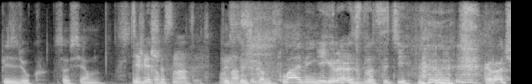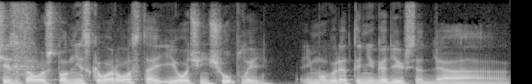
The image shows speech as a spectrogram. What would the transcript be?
пиздюк совсем. Тебе слишком- 16. У Ты нас слишком слабенький. Играют с 20. Короче, из-за того, что он низкого роста и очень щуплый, ему говорят, ты не годишься для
